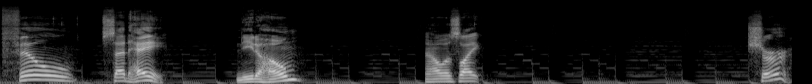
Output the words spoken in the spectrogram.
Phil said, Hey, need a home? And I was like, Sure.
